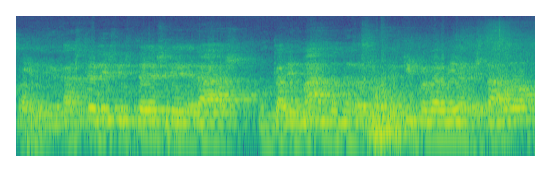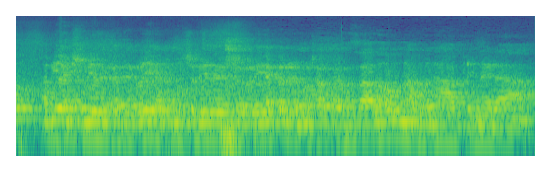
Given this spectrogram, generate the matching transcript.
Cuando llegaste dijiste que eras un talismán donde los equipos habían estado, habían subido de categoría, hemos subido de categoría, pero hemos alcanzado una buena primera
